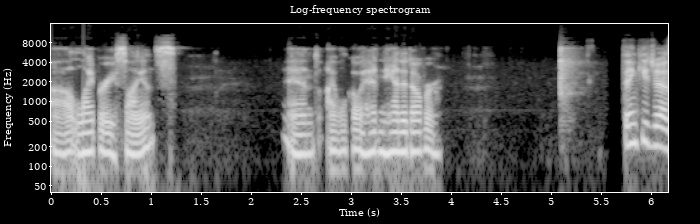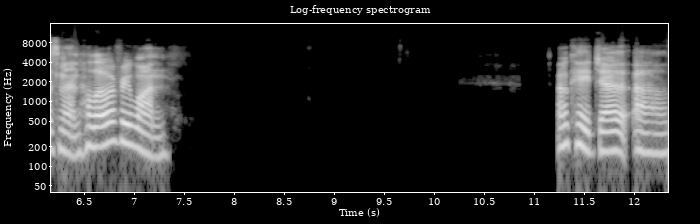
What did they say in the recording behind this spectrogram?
uh, library science. And I will go ahead and hand it over. Thank you, Jasmine. Hello, everyone. Okay, ja uh,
